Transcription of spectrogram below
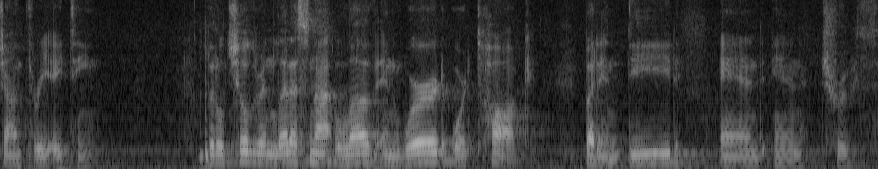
John 3:18. Little children, let us not love in word or talk, but in deed and in truth.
